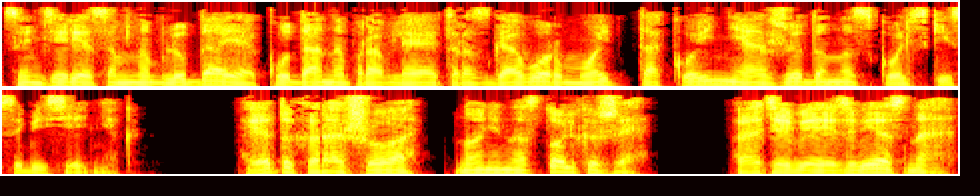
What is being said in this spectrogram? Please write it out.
с интересом наблюдая, куда направляет разговор мой такой неожиданно скользкий собеседник. Это хорошо, но не настолько же. А тебе известно,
